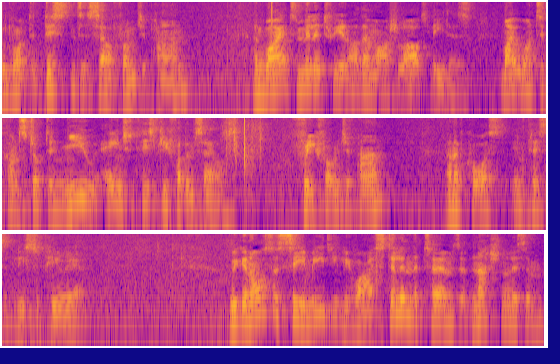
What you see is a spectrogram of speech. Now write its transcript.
would want to distance itself from Japan, and why its military and other martial arts leaders might want to construct a new ancient history for themselves, free from Japan, and of course implicitly superior. We can also see immediately why, still in the terms of nationalism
